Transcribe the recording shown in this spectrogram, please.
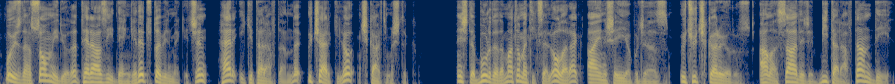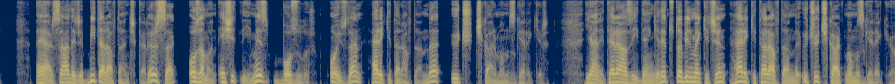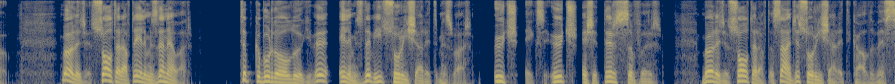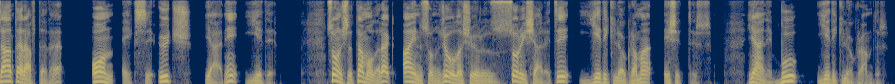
Bu yüzden son videoda teraziyi dengede tutabilmek için her iki taraftan da üçer kilo çıkartmıştık. İşte burada da matematiksel olarak aynı şeyi yapacağız. 3'ü çıkarıyoruz ama sadece bir taraftan değil. Eğer sadece bir taraftan çıkarırsak, o zaman eşitliğimiz bozulur. O yüzden her iki taraftan da 3 çıkarmamız gerekir. Yani teraziyi dengede tutabilmek için her iki taraftan da 3'ü çıkartmamız gerekiyor. Böylece sol tarafta elimizde ne var? Tıpkı burada olduğu gibi elimizde bir soru işaretimiz var. 3 eksi 3 eşittir 0. Böylece sol tarafta sadece soru işareti kaldı ve sağ tarafta da 10 eksi 3 yani 7. Sonuçta tam olarak aynı sonuca ulaşıyoruz. Soru işareti 7 kilograma eşittir. Yani bu 7 kilogramdır.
